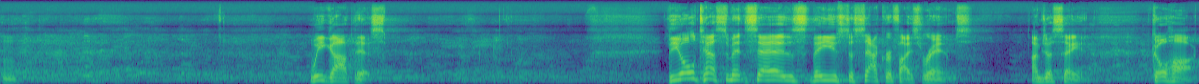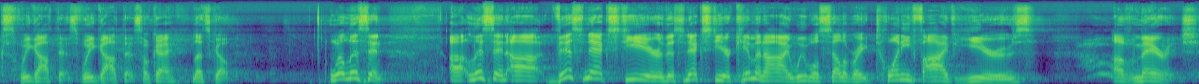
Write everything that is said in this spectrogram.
Hmm. We got this. The Old Testament says they used to sacrifice rams. I'm just saying. Go Hawks. We got this. We got this, okay? Let's go. Well, listen. Uh, listen, uh, this next year, this next year, Kim and I, we will celebrate 25 years of marriage.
